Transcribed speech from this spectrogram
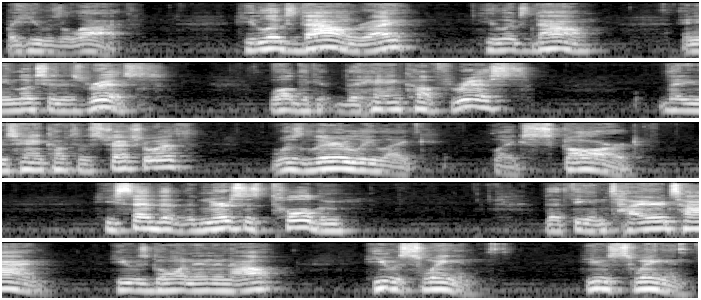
but he was alive. He looks down, right? He looks down and he looks at his wrist. Well, the, the handcuffed wrist that he was handcuffed to the stretcher with was literally like like scarred. He said that the nurses told him that the entire time he was going in and out, he was swinging. He was swinging.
